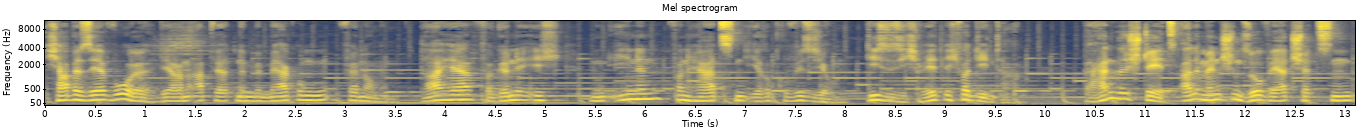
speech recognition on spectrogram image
Ich habe sehr wohl deren abwertenden Bemerkungen vernommen. Daher vergönne ich nun Ihnen von Herzen Ihre Provision die sie sich redlich verdient haben. Behandle stets alle Menschen so wertschätzend,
